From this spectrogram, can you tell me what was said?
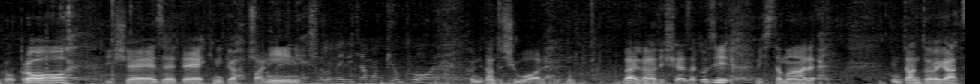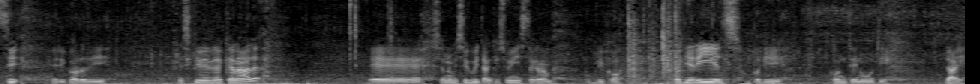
GoPro, discese, tecnica, panini. Ce lo meritiamo anche un po', eh. ogni tanto ci vuole. Bella la discesa così, vista mare. Intanto ragazzi, vi ricordo di iscrivervi al canale e se non mi seguite anche su Instagram pubblico un po' di reels, un po' di contenuti. Dai,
